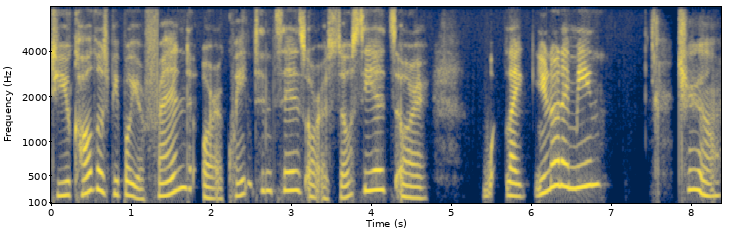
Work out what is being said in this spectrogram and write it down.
do you call those people your friend or acquaintances or associates or like you know what I mean? true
